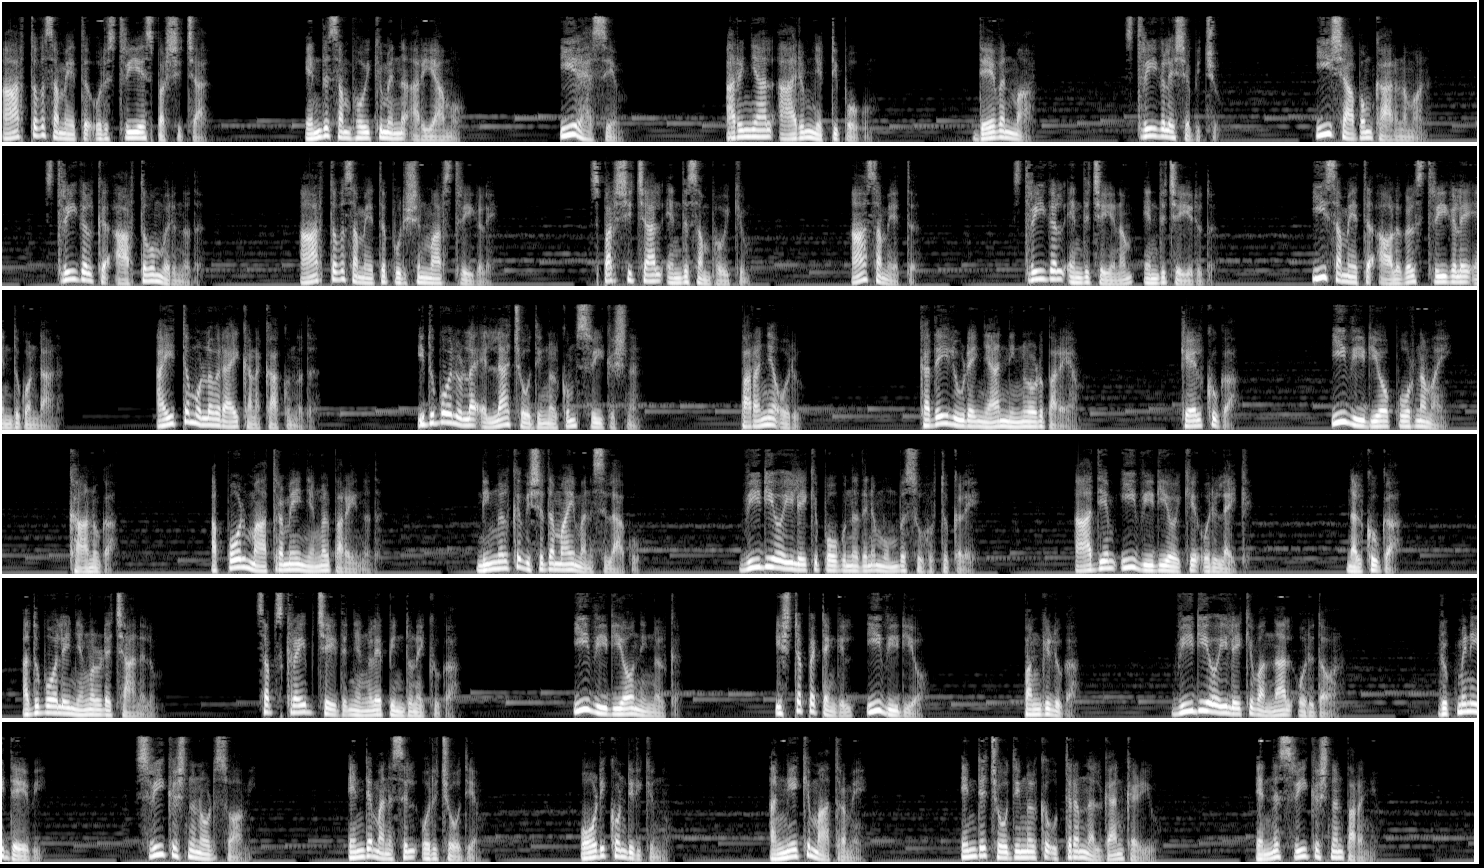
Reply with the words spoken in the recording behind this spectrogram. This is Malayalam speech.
ആർത്തവ സമയത്ത് ഒരു സ്ത്രീയെ സ്പർശിച്ചാൽ എന്ത് സംഭവിക്കുമെന്ന് അറിയാമോ? ഈ രഹസ്യം അറിഞ്ഞാൽ ആരും ഞെട്ടിപ്പോകും. ദേവന്മാർ സ്ത്രീകളെ ശപിച്ചു. ഈ ശാപം കാരണമാണ് സ്ത്രീകൾക്ക് ആർത്തവം വരുന്നത്. ആർത്തവ സമയത്ത് പുരുഷന്മാർ സ്ത്രീകളെ സ്പർശിച്ചാൽ എന്ത് സംഭവിക്കും? ആ സമയത്ത് സ്ത്രീകൾ എന്ത് ചെയ്യണം എന്ത് ചെയ്യരുത്? ഈ സമയത്ത് ആളുകൾ സ്ത്രീകളെ എന്തുകൊണ്ടാണ് ഐത്തമുള്ളവരായി കണക്കാക്കുന്നത്? ഇതുപോലുള്ള എല്ലാ ചോദ്യങ്ങൾക്കും ശ്രീകൃഷ്ണൻ പറഞ്ഞ ഒരു കഥയിലൂടെ ഞാൻ നിങ്ങളോട് പറയാം. കേൾക്കുക. ഈ വീഡിയോ പൂർണമായി കാണുക. അപ്പോൾ മാത്രമേ ഞങ്ങൾ പറയുന്നത് നിങ്ങൾക്ക് വിശദമായി മനസ്സിലാകൂ. വീഡിയോയിലേക്ക് പോകുന്നതിന് മുമ്പ് സുഹൃത്തുക്കളെ ആദ്യം ഈ വീഡിയോയ്ക്ക് ഒരു ലൈക്ക്. നൽകുക. അതുപോലെ ഞങ്ങളുടെ ചാനലും. സബ്സ്ക്രൈബ് ചെയ്ത് ഞങ്ങളെ പിന്തുണയ്ക്കുക. ഈ വീഡിയോ നിങ്ങൾക്ക് ഇഷ്ടപ്പെട്ടെങ്കിൽ ഈ വീഡിയോ പങ്കിടുക. വീഡിയോയിലേക്ക് വന്നാൽ ഒരു തവണ. രുക്മിണി ദേവി ശ്രീകൃഷ്ണനോട് സ്വാമി എന്റെ മനസ്സിൽ ഒരു ചോദ്യം ഓടിക്കൊണ്ടിരിക്കുന്നു. അങ്ങേക്ക് മാത്രമേ എന്റെ ചോദ്യങ്ങൾക്ക് ഉത്തരം നൽകാൻ കഴിയൂ. എന്ന് ശ്രീകൃഷ്ണൻ പറഞ്ഞു.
